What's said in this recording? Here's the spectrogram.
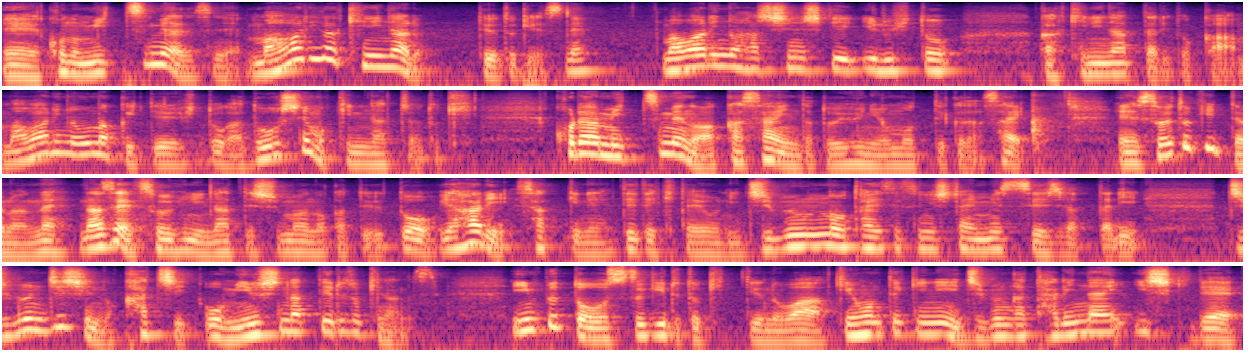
えー、この3つ目はですね、周りが気になるっていう時ですね。周りの発信している人が気になったりとか周りのうまくいっている人がどうしても気になっちゃう時これは3つ目の赤サインだというふうに思ってください、えー、そういう時っていうのはねなぜそういうふうになってしまうのかというとやはりさっきね出てきたように自分の大切にしたいメッセージだったり自分自身の価値を見失っている時なんです。インプットを押しすぎる時っていうのは基本的に自分が足りない意識で、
